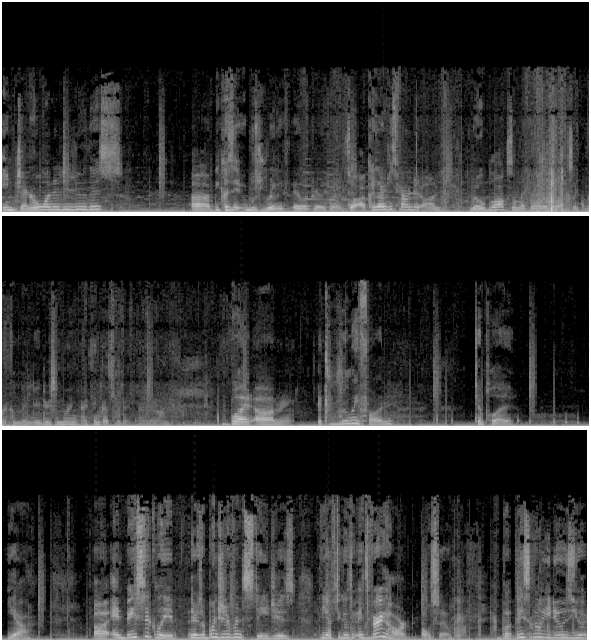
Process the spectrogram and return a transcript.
in general, wanted to do this uh, because it was really, it looked really fun. So, because I just found it on Roblox on like my Roblox like recommended or something. I think that's what I found it on. But um, it's really fun to play. Yeah. Uh, and basically, there's a bunch of different stages that you have to go through. It's very hard, also. But basically, what you do is you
